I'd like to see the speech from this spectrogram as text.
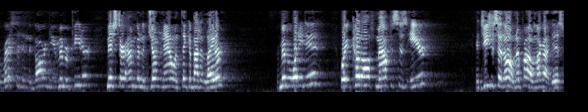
arrested in the garden, you remember Peter? Mister, I'm going to jump now and think about it later. Remember what he did? Where he cut off Malchus's ear? And Jesus said, Oh, no problem, I got this.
